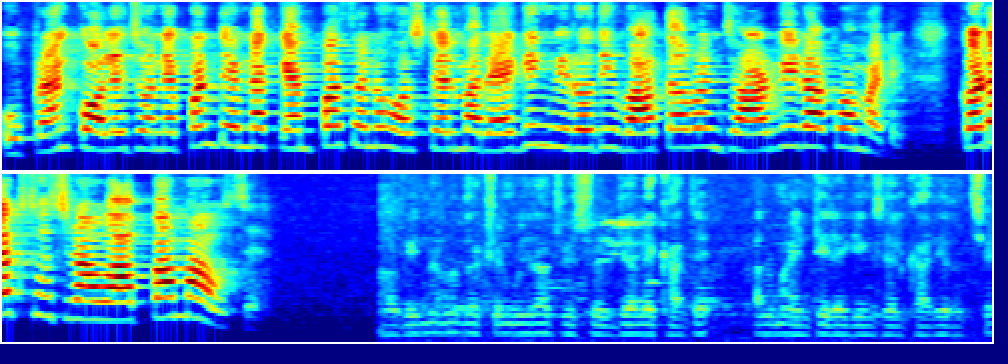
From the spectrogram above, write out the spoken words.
ઉપરાંત કોલેજોને પણ તેમના કેમ્પસ અને હોસ્ટેલમાં રેગિંગ વિરોધી વાતાવરણ જાળવી રાખવા માટે કડક સૂચનાઓ આપવામાં આવશે. વિનર્મ દક્ષિણ ગુજરાત વિશ્વવિદ્યાલય ખાતે હાલમાં એન્ટી રેગિંગ સેલ કાર્યરત છે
